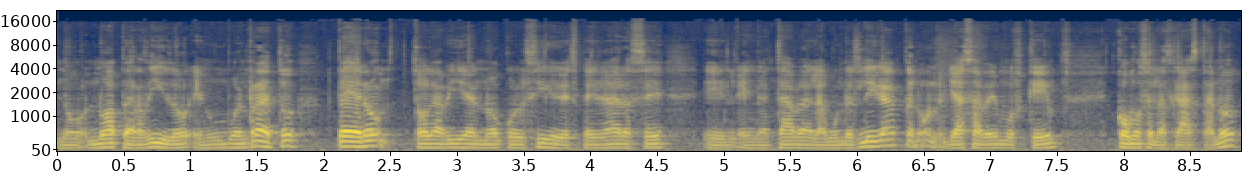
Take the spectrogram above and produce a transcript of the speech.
no, no, ha perdido en un buen rato, pero todavía no consigue despegarse en, la tabla de la Bundesliga, pero bueno, ya sabemos que cómo se las gasta, ¿no?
